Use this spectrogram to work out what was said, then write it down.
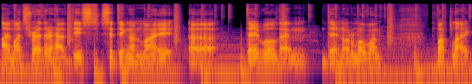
I much rather have this sitting on my uh, table than the normal one. But like,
